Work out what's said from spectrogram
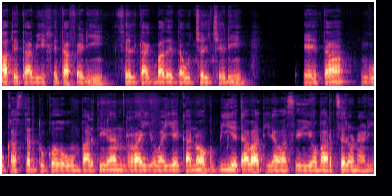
bat eta bi Getaferi, Zeltak bat eta Utxeltxeri, eta guk aztertuko dugun partidan Raio Baiekanok bi eta bat irabazi dio Bartzelonari.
